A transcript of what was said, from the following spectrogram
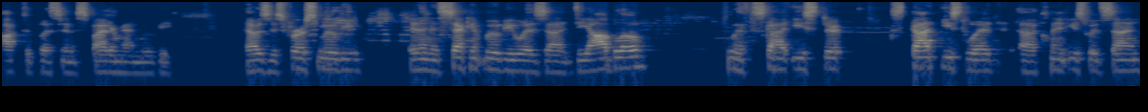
Octopus in a Spider-Man movie. That was his first movie. And then his second movie was uh, Diablo with Scott Easter, Scott Eastwood, uh, Clint Eastwood's son,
